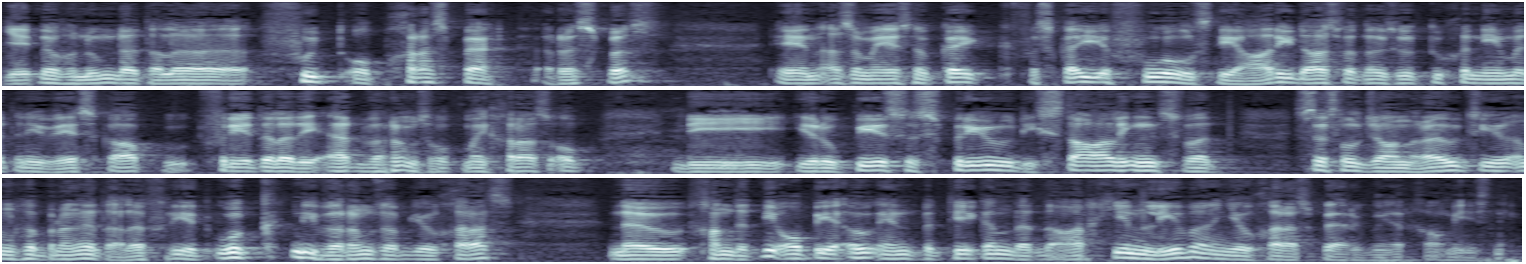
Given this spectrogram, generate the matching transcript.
jy het nou genoem dat hulle voed op grasperk rispus. En as 'n mens nou kyk, verskeie voëls, die haridas wat nou so toegeneem het in die Wes-Kaap, vreet hulle die aardwurms op my gras op, die Europese spreeu, die stalings wat Cecil John Rhodes hier ingebring het, hulle vreet ook die wurms op jou gras. Nou gaan dit nie op die ou end beteken dat daar geen lewe in jou grasperk meer gaan wees nie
